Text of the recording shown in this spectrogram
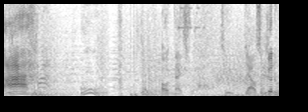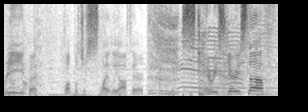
Ah, Ooh. Oh, nice. Oh. yeah, it was a good read, but Plup was just slightly off there. scary, scary stuff.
